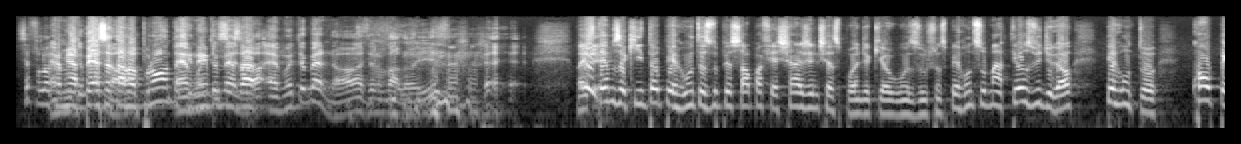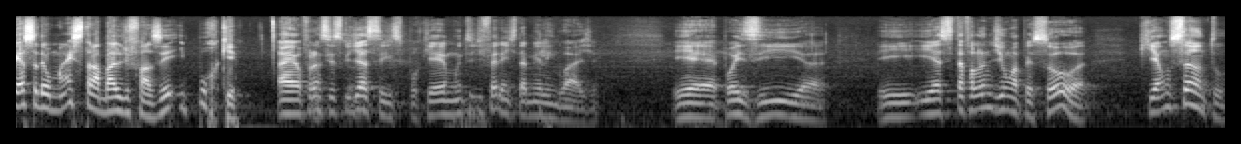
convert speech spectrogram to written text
você falou É que a minha peça estava pronta, é que nem muito precisava. menor, É muito menor, você não falou isso? Mas temos aqui então perguntas do pessoal para fechar. A gente responde aqui algumas últimas perguntas. O Matheus Vidigal perguntou: qual peça deu mais trabalho de fazer e por quê? Ah, é o Francisco de Assis, porque é muito diferente da minha linguagem. E é poesia. E, e você está falando de uma pessoa que é um santo,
